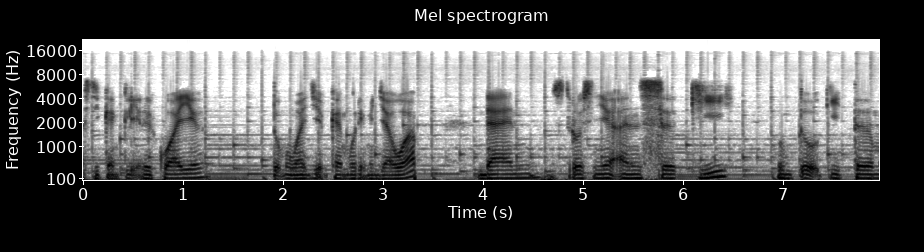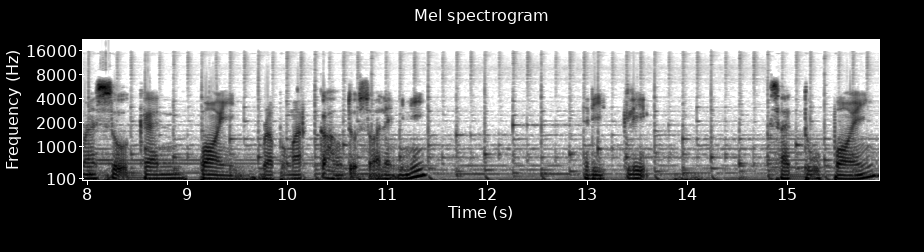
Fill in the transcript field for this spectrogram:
pastikan klik require untuk mewajibkan murid menjawab dan seterusnya answer key untuk kita masukkan point. Berapa markah untuk soalan ini? Jadi klik satu point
